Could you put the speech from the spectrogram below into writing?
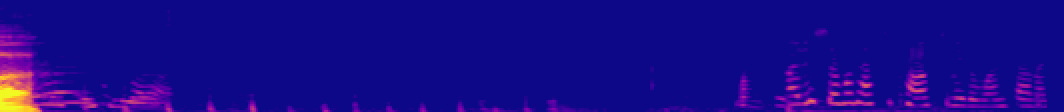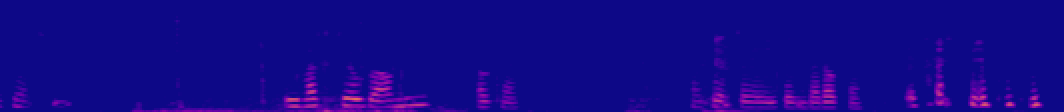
uh, Why does someone have to talk to me the one time I can't speak? We must kill zombie? Okay. I can't say anything, but okay.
